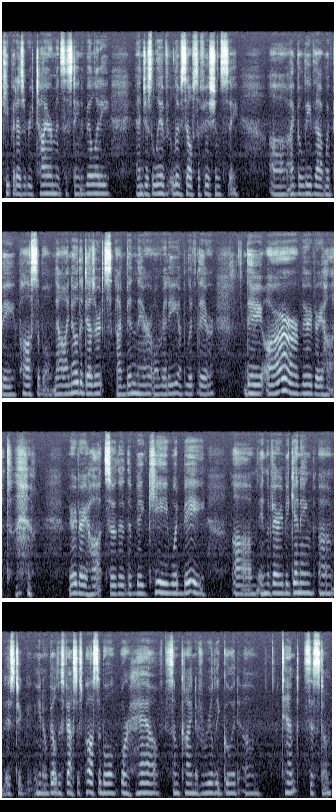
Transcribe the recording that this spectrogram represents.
keep it as a retirement, sustainability, and just live live self-sufficiency, uh, I believe that would be possible. Now I know the deserts. I've been there already. I've lived there. They are very very hot, very very hot. So the the big key would be um, in the very beginning um, is to you know build as fast as possible or have some kind of really good um, tent system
